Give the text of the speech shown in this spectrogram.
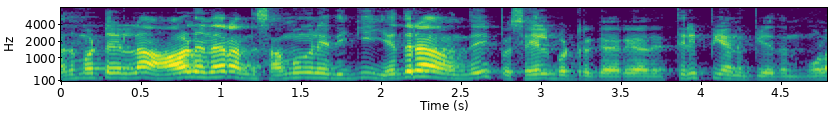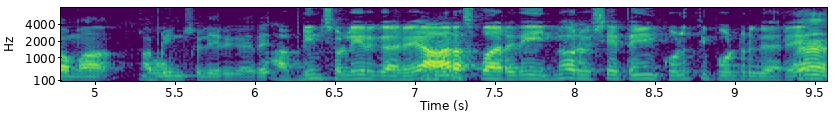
அது மட்டும் இல்ல ஆளுநர் அந்த சமூக நீதிக்கு எதிராக வந்து இப்ப செயல்பட்டிருக்காரு. அதை திருப்பி அனுப்பியதன் மூலமா அப்படின்னு சொல்லியிருக்காரு. அப்படின்னு சொல்லியிருக்காரு. ஆர் எஸ் பாரதி இன்னொரு விஷயத்தையும் கொளுத்தி போட்டிருக்காரு.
